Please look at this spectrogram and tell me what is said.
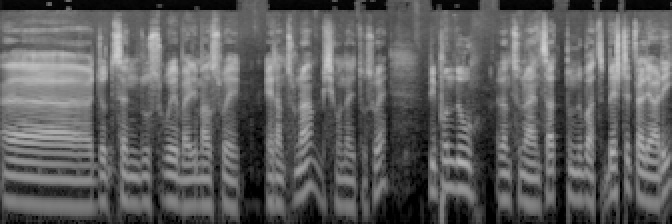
uh, jotzen duzue, bali mauzue erantzuna, bizikunda dituzue. Bi pundu erantzuna entzat, pundu bat beste taldeari.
